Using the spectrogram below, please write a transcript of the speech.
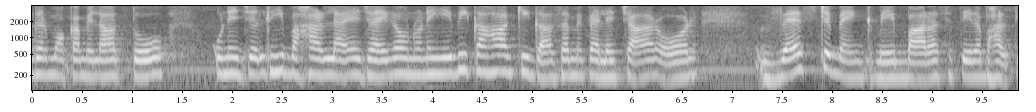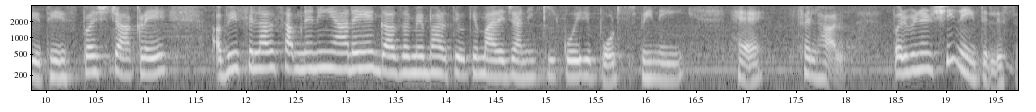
अगर मौका मिला तो उन्हें जल्द ही बाहर लाया जाएगा। उन्होंने ये भी कहा कि गाजा में पहले चार और वेस्ट बैंक में 12 से 13 भारतीय थे। स्पष्ट आंकड़े अभी फ़िलहाल सामने नहीं आ रहे हैं। गाज़ा में भारतीयों के मारे जाने की कोई रिपोर्ट्स भी नहीं है फ़िलहाल। परवीन सिंह नई दिल्ली से।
